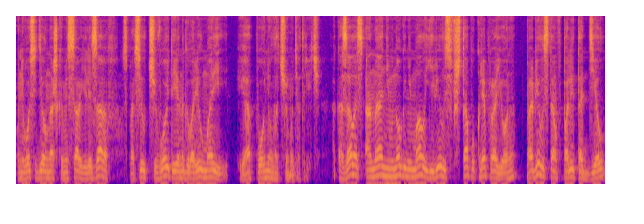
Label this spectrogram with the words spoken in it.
У него сидел наш комиссар Елизаров, спросил, чего это я наговорил Марии. Я понял, о чем идет речь. Оказалось, она ни много ни мало явилась в штаб укрепрайона, пробилась там в политотдел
